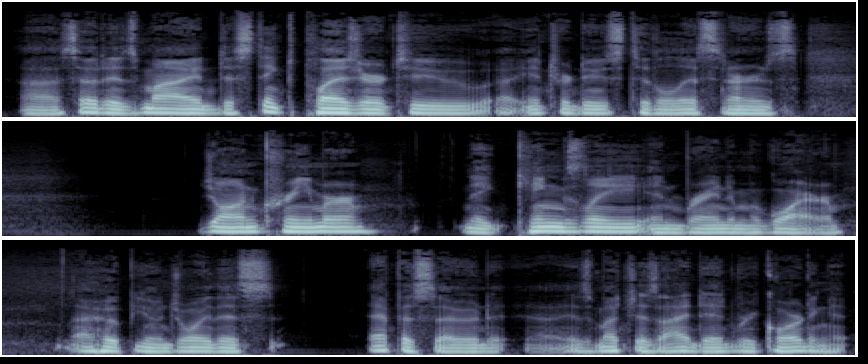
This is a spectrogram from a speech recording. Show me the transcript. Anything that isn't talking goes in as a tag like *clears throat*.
Uh, so it is my distinct pleasure to uh, introduce to the listeners John Creamer, Nate Kingsley, and Brandon McGuire. I hope you enjoy this episode uh, as much as I did recording it.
